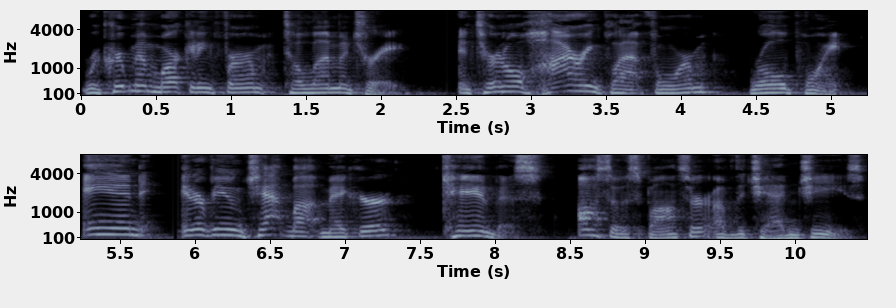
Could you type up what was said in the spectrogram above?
recruitment marketing firm Talemetry, internal hiring platform Rolepoint, and interviewing chatbot maker Canvas, also a sponsor of the Chad and Cheese.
